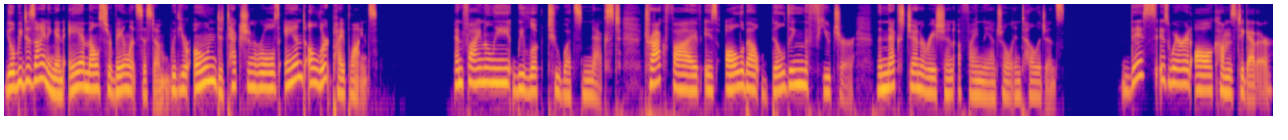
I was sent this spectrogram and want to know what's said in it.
You'll be designing an AML surveillance system with your own detection rules and alert pipelines. And finally, we look to what's next. Track 5 is all about building the future, the next generation of financial intelligence. This is where it all comes together.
